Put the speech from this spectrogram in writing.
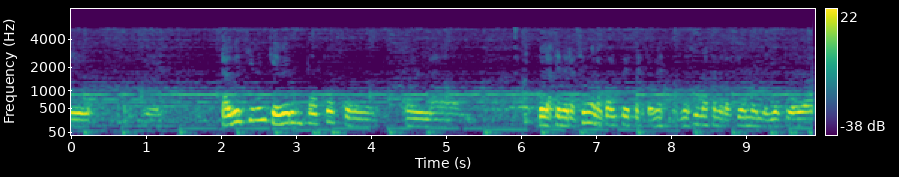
eh, eh, tal vez tienen que ver un poco con, la, con la generación a la cual te pertenezco. No es una generación donde yo pueda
